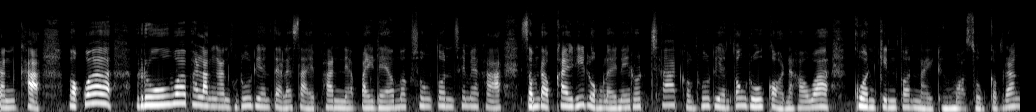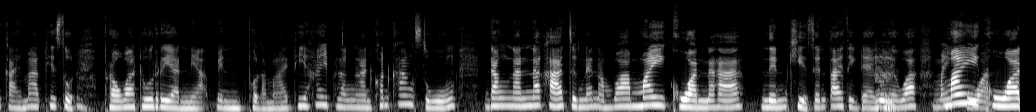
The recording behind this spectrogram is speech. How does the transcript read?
กันค่ะ บอกว่ารู้ว่าพลังงานของทุเรียนแต่ละสายพันธุ์เนี่ยไปแล้วเมื่อช่วงต้นใช่ไหมคะสำหรับใครที่หลงไหลในรสชาติของทุเรียนต้องรู้ก่อนนะคะว่า ควรกินตอนไหนถึงเหมาะสมกับร่างกายมากที่สุด เพราะว่าทุเรียนเนี่ยเป็นผลไม้ที่ให้พลังงานค่อนข้างสูง ดังนั้นนะคะ จึงแนะนำว่าไม่ควรนะคะ เน้นขีดเส้นใต้สีแดงไว้เลยว่า ไม่ไม่ควรควร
